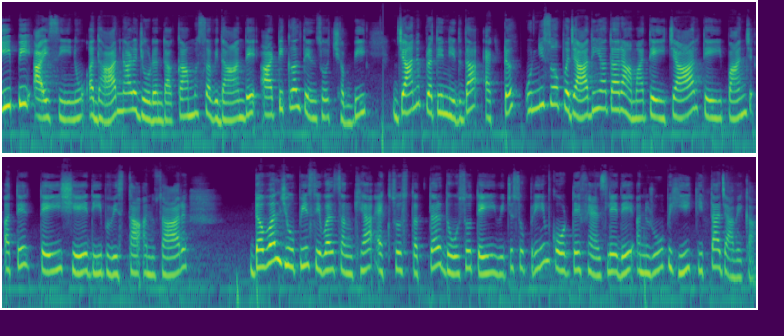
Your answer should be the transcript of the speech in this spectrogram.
EPIC ਨੂੰ ਆਧਾਰ ਨਾਲ ਜੋੜਨ ਦਾ ਕੰਮ ਸੰਵਿਧਾਨ ਦੇ ਆਰਟੀਕਲ 326 ਜਨ ਪ੍ਰਤੀਨਿਧਤਾ ਐਕਟ 1950 ਦੀਆਂ ਧਾਰਾਵਾਂ 23.4 23.5 ਅਤੇ 23.6 ਦੀ ਵਿਵਸਥਾ ਅਨੁਸਾਰ ਡਬਲ ਯੂਪੀ ਸਿਵਲ ਸੰਖਿਆ 177 223 ਵਿੱਚ ਸੁਪਰੀਮ ਕੋਰਟ ਦੇ ਫੈਸਲੇ ਦੇ ਅਨੁਰੂਪ ਹੀ ਕੀਤਾ ਜਾਵੇਗਾ।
